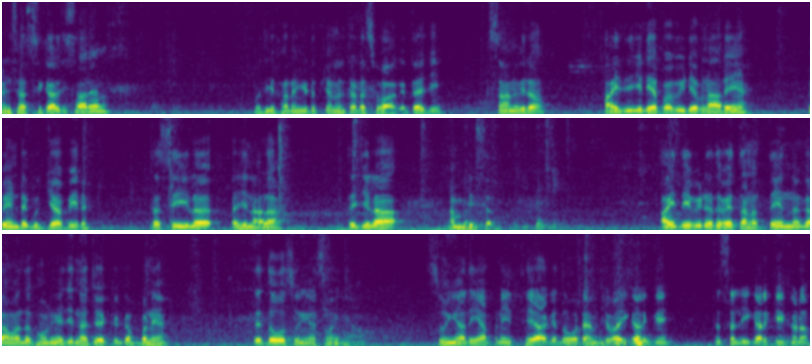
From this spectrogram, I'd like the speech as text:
ਹਾਂਜੀ, ਸਤਿ ਸ਼੍ਰੀ ਅਕਾਲ ਜੀ ਸਾਰਿਆਂ ਨੂੰ। ਵਧੀਆ ਫਾਰਮ YouTube ਚੈਨਲ ਤੁਹਾਡਾ ਸਵਾਗਤ ਹੈ ਜੀ। ਕਿਸਾਨ ਵੀਰੋ, ਅੱਜ ਦੀ ਜਿਹੜੀ ਆਪਾਂ ਵੀਡੀਓ ਬਣਾ ਰਹੇ ਹਾਂ, ਪਿੰਡ ਗੁੱਜਾ ਪੀਰ ਤਹਿਸੀਲ ਅਜਨਾਲਾ ਤੇ ਜ਼ਿਲ੍ਹਾ ਅੰਮ੍ਰਿਤਸਰ। ਅੱਜ ਦੀ ਵੀਡੀਓ ਦੇ ਵਿੱਚ ਤੁਹਾਨੂੰ ਤਿੰਨ ਗਾਵਾਂ ਦਿਖਾਉਣੀਆਂ, ਜਿਨ੍ਹਾਂ ਚੋਂ ਇੱਕ ਗੱਬਣ ਆ ਤੇ ਦੋ ਸੂਈਆਂ ਸਵਾਈਆਂ ਵਾ। ਸੂਈਆਂ ਦੀਆਂ ਆਪਣੇ ਇੱਥੇ ਆ ਕੇ ਦੋ ਟਾਈਮ ਚਵਾਈ ਕਰਕੇ ਤਸੱਲੀ ਕਰਕੇ ਖੜੋ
